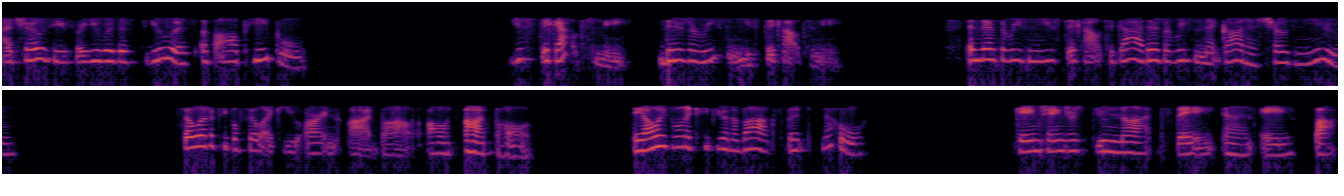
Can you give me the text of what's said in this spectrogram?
I chose you for you were the fewest of all people. You stick out to me. There's a reason you stick out to me. And there's a reason you stick out to God. There's a reason that God has chosen you. So a lot of people feel like you are an oddball. Oddball. They always want to keep you in a box, but no. Game changers do not stay in a box.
